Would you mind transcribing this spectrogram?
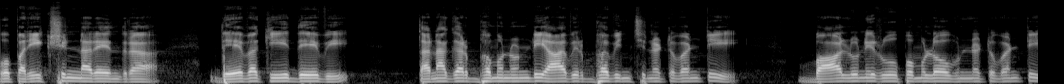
ఓ పరీక్షిన్నరేంద్ర దేవకీదేవి తన గర్భము నుండి ఆవిర్భవించినటువంటి బాలుని రూపములో ఉన్నటువంటి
